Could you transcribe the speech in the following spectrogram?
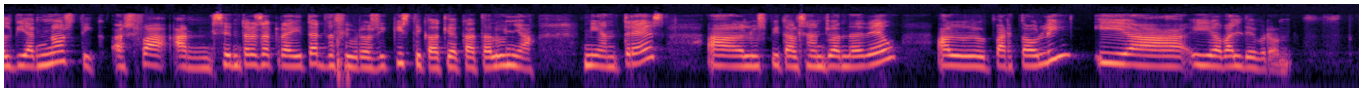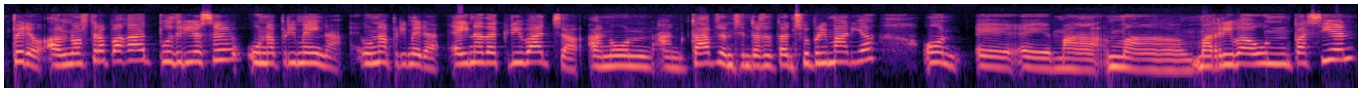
el diagnòstic es fa en centres acreditats de fibrosi quística, que a Catalunya n'hi ha tres, a l'Hospital Sant Joan de Déu, al Parc Taulí i a, i a Vall d'Hebron. Però el nostre pagat podria ser una primera, una primera eina de cribatge en, un, en CAPs, en centres d'atenció primària, on eh, eh, m'arriba un pacient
